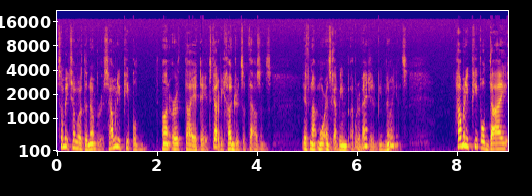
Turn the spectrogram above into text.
Somebody tell me what the number is. How many people on Earth die a day? It's got to be hundreds of thousands, if not more. It's got to be, I would imagine, it'd be millions. How many people die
